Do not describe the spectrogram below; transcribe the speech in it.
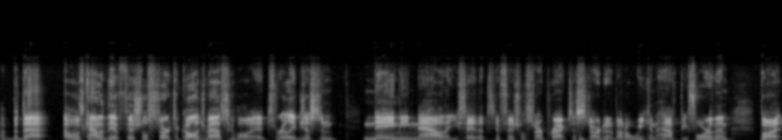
but that, that was kind of the official start to college basketball. It's really just in naming now that you say that's the official start. Practice started about a week and a half before then, but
